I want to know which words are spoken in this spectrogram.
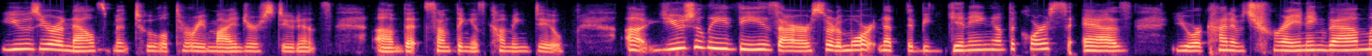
use your announcement tool to remind your students um, that something is coming due. Uh, usually these are sort of more at the beginning of the course as you're kind of training them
